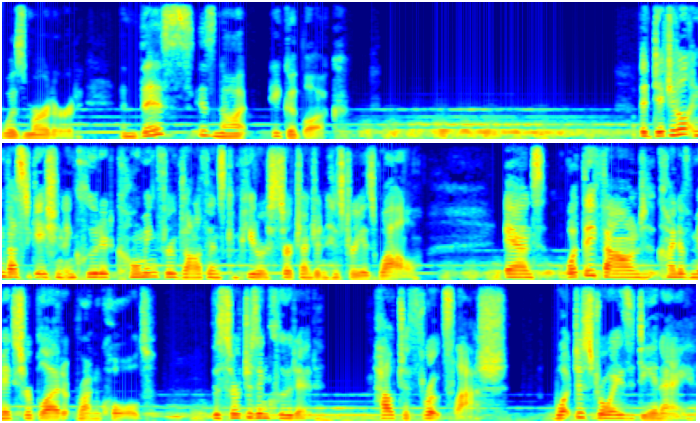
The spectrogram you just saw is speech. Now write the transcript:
was murdered. And this is not a good look. The digital investigation included combing through Jonathan's computer search engine history as well. And what they found kind of makes your blood run cold. The searches included how to throat slash, what destroys DNA,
